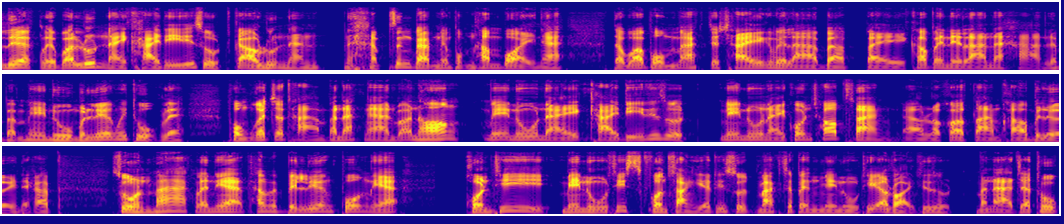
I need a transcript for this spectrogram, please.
เลือกเลยว่ารุ่นไหนขายดีที่สุดก็เอารุ่นนั้นนะครับซึ่งแบบนี้ผมทำบ่อยนะ แต่ว่าผมมักจะใช้เวลาแบบไปเข้าไปในร้านอาหาร แล้วแบบเมนูมันเลือกไม่ถูกเลย ผมก็จะถามพนักงานว่าน้องเมนูไหนขายดีที่สุด เมนูไหนคนชอบสั่งเอาแล้วก็ตามเขาไปเลยนะครับส่วนมากแล้วเนี่ยถ้ามันเป็นเรื่องพวกเนี้ย คนที่เมนูที่คนสั่งเยอะที่สุดมักจะเป็นเมนูที่อร่อยที่สุด มันอาจจะถูก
